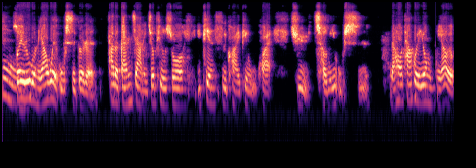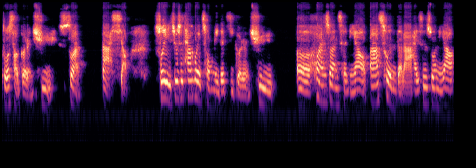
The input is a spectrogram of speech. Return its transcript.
嗯，所以如果你要喂五十个人，它的单价你就譬如说一片四块，一片五块，去乘以五十，然后他会用你要有多少个人去算大小，所以就是他会从你的几个人去呃换算成你要八寸的啦，还是说你要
